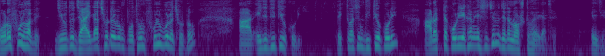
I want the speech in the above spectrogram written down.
বড় ফুল হবে, যেহেতু জায়গা ছোট এবং প্রথম ফুল বলে ছোট। আর এই যে দ্বিতীয় কড়ি, দেখতে পাচ্ছেন দ্বিতীয় কড়ি? আরও একটা কড়ি এখানে এসেছিল, যেটা নষ্ট হয়ে গেছে। এই যে।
